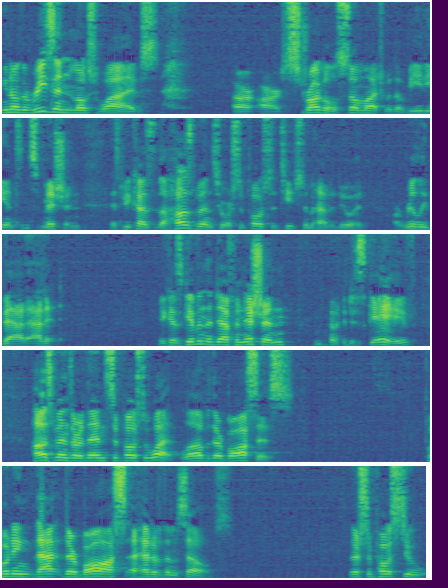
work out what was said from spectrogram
You know, the reason most wives are, are struggle so much with obedience and submission is because the husbands who are supposed to teach them how to do it are really bad at it. Because given the definition that I just gave, husbands are then supposed to what? Love their bosses. Putting that their boss ahead of themselves. They're supposed to,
